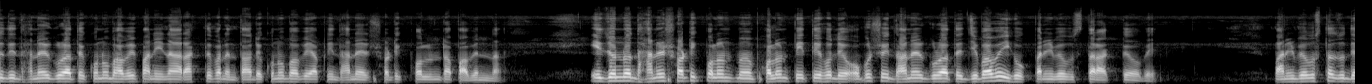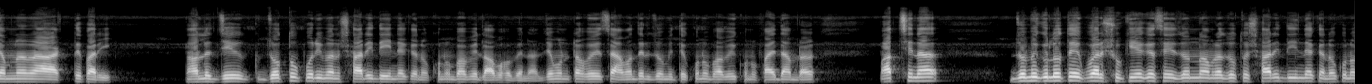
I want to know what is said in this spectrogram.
যদি ধানের গোড়াতে কোনোভাবে পানি না রাখতে পারেন, তাহলে কোনোভাবে আপনি ধানের সঠিক ফলনটা পাবেন না। এই জন্য ধানের সঠিক ফলন ফলন পেতে হলে অবশ্যই ধানের গোড়াতে যেভাবেই হোক পানির ব্যবস্থা রাখতে হবে। পানির ব্যবস্থা যদি আমরা রাখতে পারি, তাহলে যে যত পরিমাণ সারই দেই না কেন কোনোভাবে লাভ হবে না। যেমনটা হয়েছে আমাদের জমিতে কোনোভাবেই কোনো ফায়দা আমরা পাচ্ছি না। জমিগুলোতে একবার শুকিয়ে গেছে এই জন্য আমরা যত সারই দিই না কেন কোনো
